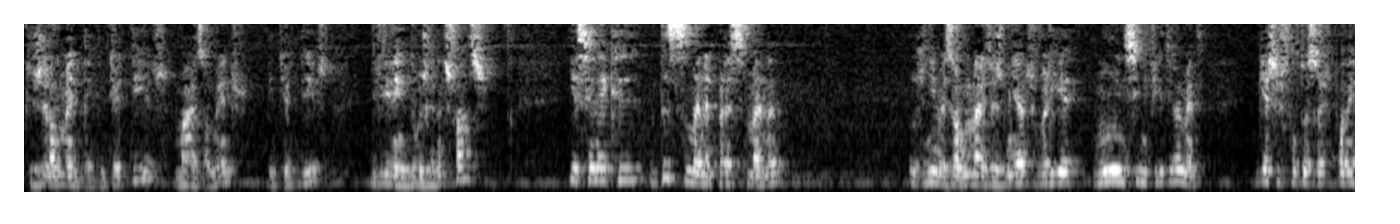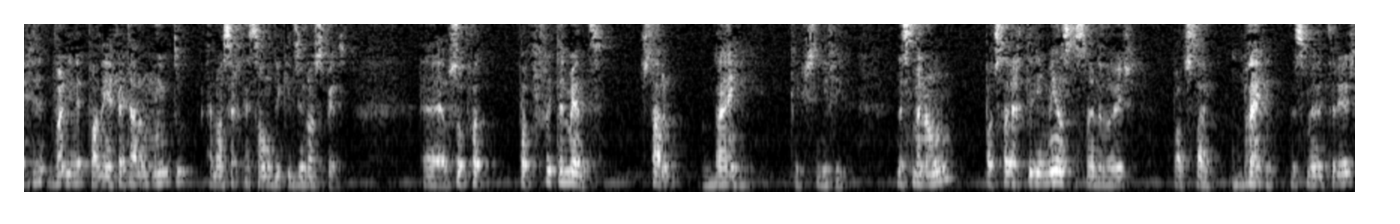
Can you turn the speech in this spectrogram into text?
que geralmente tem 28 dias, mais ou menos, 28 dias, dividido em duas grandes fases. E a cena é que, de semana para semana, os níveis hormonais das mulheres variam muito significativamente. E estas flutuações podem, variar, podem afetar muito a nossa retenção de líquidos e o nosso peso. Ah, a pessoa pode, pode perfeitamente estar bem, o que é que isto significa? Na semana 1, pode estar a reter imenso na semana 2, pode estar bem na semana 3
